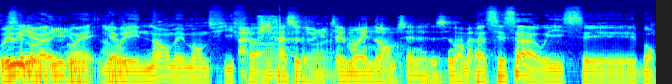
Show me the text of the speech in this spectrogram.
Oui, oui, vrai. il y a eu- ouais, il y ah avait oui. énormément de FIFA. Ah, FIFA, hein, c'est devenu tellement énorme, c'est normal. Bah, c'est ça, oui. C'est bon.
